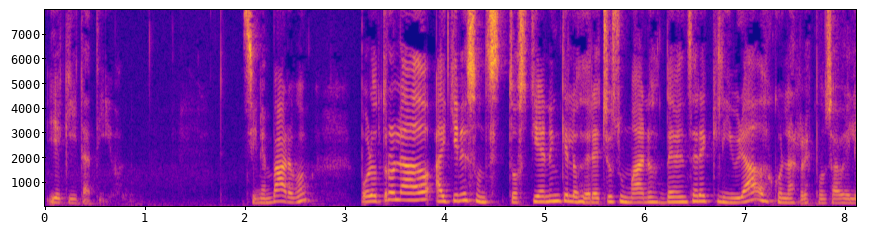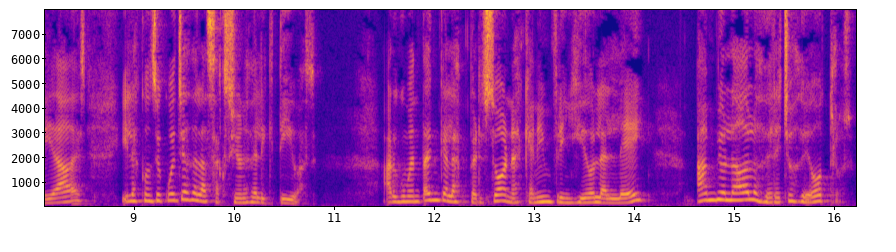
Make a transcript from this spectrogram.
y equitativa. Sin embargo, por otro lado, hay quienes sostienen que los derechos humanos deben ser equilibrados con las responsabilidades y las consecuencias de las acciones delictivas argumentan que las personas que han infringido la ley han violado los derechos de otros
